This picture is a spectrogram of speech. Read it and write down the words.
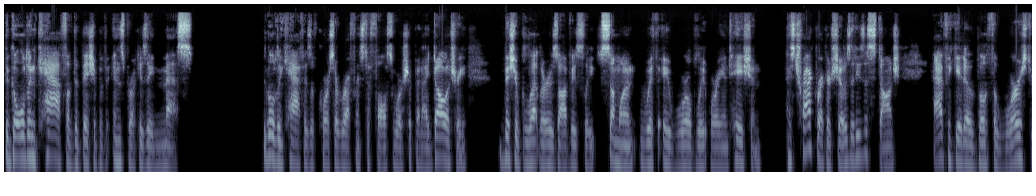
The golden calf of the Bishop of Innsbruck is a mess. The golden calf is, of course, a reference to false worship and idolatry. Bishop Glettler is obviously someone with a worldly orientation. His track record shows that he's a staunch advocate of both the worst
